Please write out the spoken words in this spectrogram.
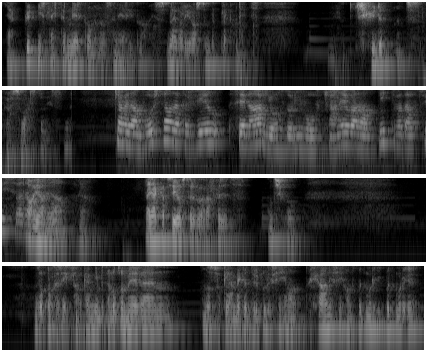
Ja, je kunt niet slechter neerkomen dan ze neergekomen is. Blijkbaar juist op de plek waar dat het schudden het zwaarste is. Ik kan me dan voorstellen dat er veel scenario's door je hoofd gaan. Hè? Wat als dit, wat als zus, wat als oh, ja, zo. Ja, ja. Ah, ja, ik had ze juist ervoor afgezet aan de school. Ze had nog gezegd van, kan ik niet met de auto meerijden? Omdat het zo'n klein beetje druppelde. Ik zeg, maar dat gaat niet, zeg, want ik moet morgen... Ik, moet morgen...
